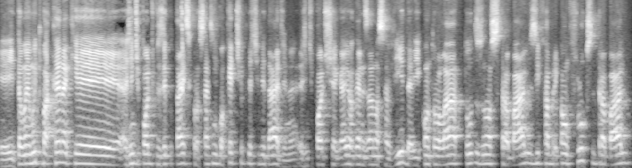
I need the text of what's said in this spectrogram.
Então, é muito bacana que a gente pode executar esse processo em qualquer tipo de atividade, né? A gente pode chegar e organizar a nossa vida e controlar todos os nossos trabalhos e fabricar um fluxo de trabalho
